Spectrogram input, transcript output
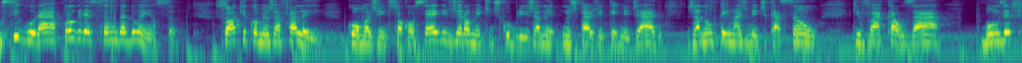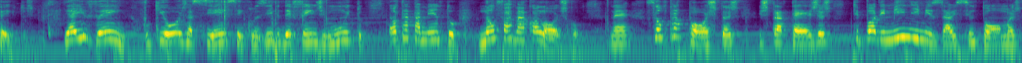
segurar a progressão da doença. Só que, como eu já falei, como a gente só consegue geralmente descobrir já no, no estágio intermediário, já não tem mais medicação que vá causar bons efeitos. E aí vem o que hoje a ciência, inclusive, defende muito, é o tratamento não farmacológico. Né? São propostas, estratégias que podem minimizar os sintomas,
